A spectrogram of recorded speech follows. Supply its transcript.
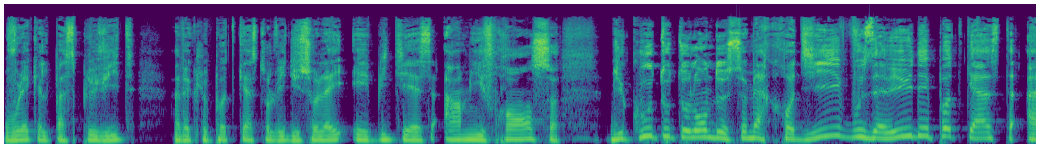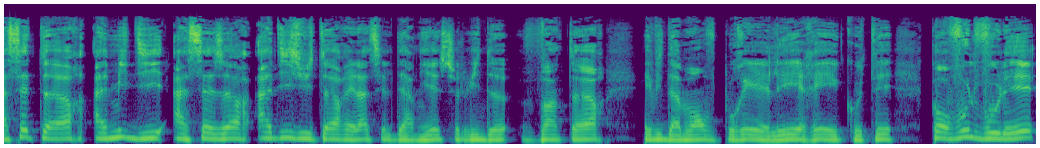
On voulait qu'elle passe plus vite avec le podcast Au lever du soleil et BTS Army France. Du coup, tout au long de ce mercredi, vous avez eu des podcasts à 7h, à midi, à 16h, à 18h et là c'est le dernier, celui de 20h. Évidemment, vous pourrez les réécouter quand vous le voulez.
